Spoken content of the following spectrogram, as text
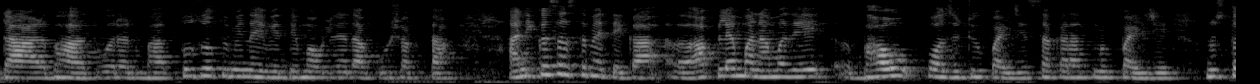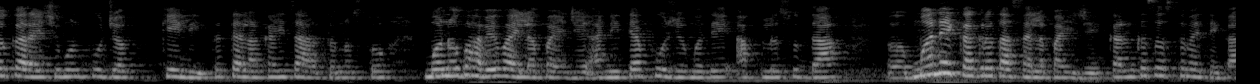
डाळ भात वरण भात तो जो तुम्ही नैवेद्य माऊलींना दाखवू शकता. आणि कसं असतं माहितीये का? आपल्या मनामध्ये भाव पॉझिटिव्ह पाहिजे सकारात्मक पाहिजे. नुसतं करायची म्हणून पूजा केली तर त्याला काहीच अर्थ नसतो. मनोभावे व्हायला पाहिजे आणि त्या पूजेमध्ये आपलं सुद्धा मन एकाग्रत असायला पाहिजे. कारण कसं असतं माहितीये का?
